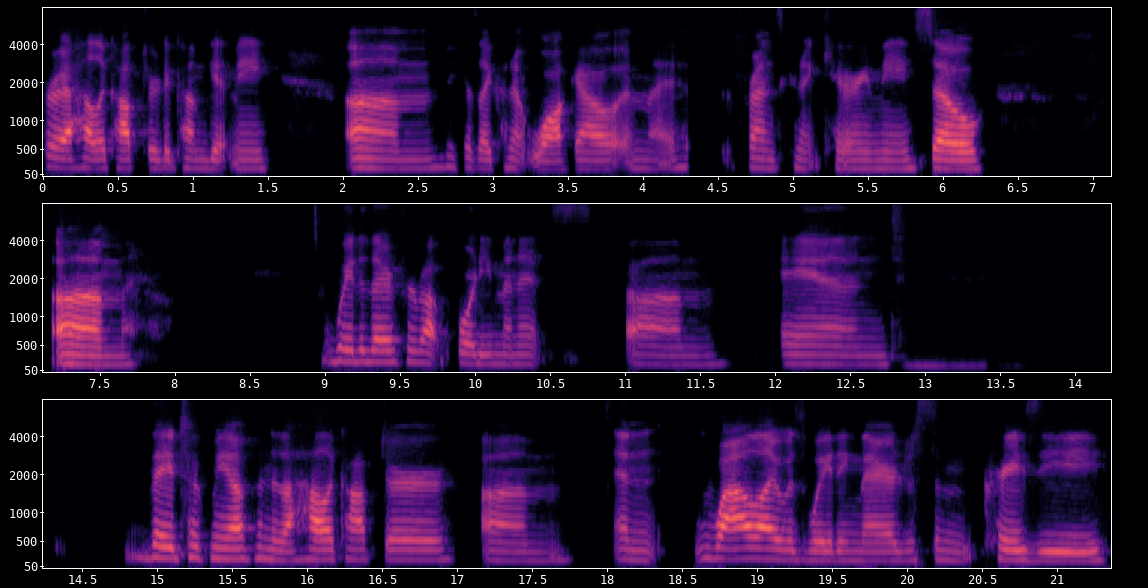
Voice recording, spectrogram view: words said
for a helicopter to come get me um, because I couldn't walk out and my friends couldn't carry me. So um, waited there for about 40 minutes. Um, and they took me up into the helicopter. Um, and while I was waiting there, just some crazy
